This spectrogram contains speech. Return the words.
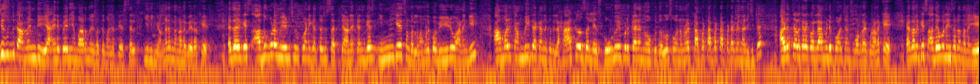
ജസ്റ്റ് ഒന്ന് കമന്റ് ചെയ്യുക. അതിന്റെ പേര് ഞാൻ മറന്നു സത്യം പറഞ്ഞു ഓക്കെ സെൽഫ് ഹീലിംഗോ അങ്ങനെ നിങ്ങളുടെ പേര്. ഓക്കെ എന്തായാലും കേസ് അതും കൂടെ മേടിച്ച് വെക്കുവാണെങ്കിൽ അത്യാവശ്യം സെറ്റാണ് കാരണം കേസ് ഇൻ കേസ് ഉണ്ടല്ലോ നമ്മളിപ്പോൾ വീഡിയോ ആണെങ്കിൽ അവർ കംപ്ലീറ്റ് ആക്കാൻ നിൽക്കത്തില്ല. ഹാക്കേഴ്സ് അല്ലേ സ്കൂൾ പോയി എടുക്കാനേ നോക്കത്തുള്ളൂ. സോ നമ്മൾ ടപ്പ ടപ്പ ടപ്പ ടപ്പ എന്ന് അടിച്ചിട്ട് അടുത്ത ആൾക്കാരെ കൊല്ലാൻ വേണ്ടി പോകാൻ ചാൻസ് വളരെ കൂടുതലാണ്. ഓക്കെ ഏതായാലും കേസ് അതേപോലെ നൈസർ എന്താണ് എ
